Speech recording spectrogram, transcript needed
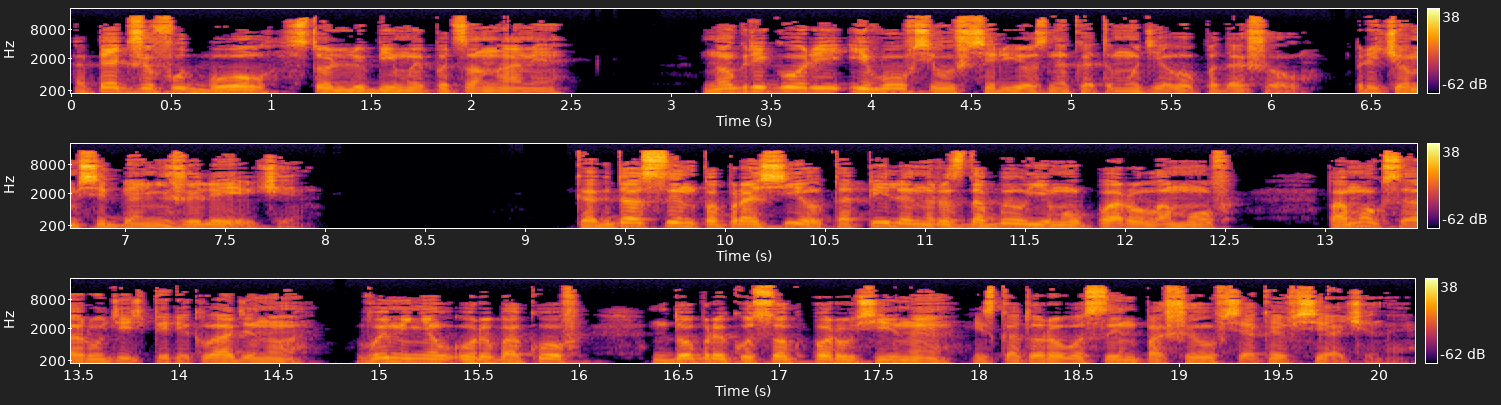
Опять же футбол, столь любимый пацанами. Но Григорий и вовсе уж серьезно к этому делу подошел, причем себя не жалеючи. Когда сын попросил, Топилин раздобыл ему пару ломов, помог соорудить перекладину, выменял у рыбаков добрый кусок парусины, из которого сын пошил всякой всячины.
